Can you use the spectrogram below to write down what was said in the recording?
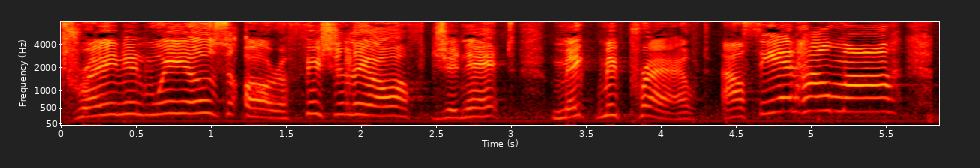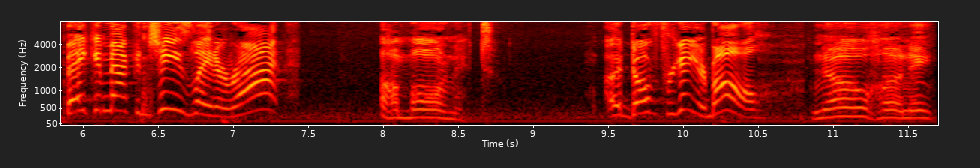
Training wheels are officially off, Jeanette. Make me proud. I'll see you at home, Ma. Bacon, mac, and cheese later, right? I'm on it. Uh, don't forget your ball. No, honey.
